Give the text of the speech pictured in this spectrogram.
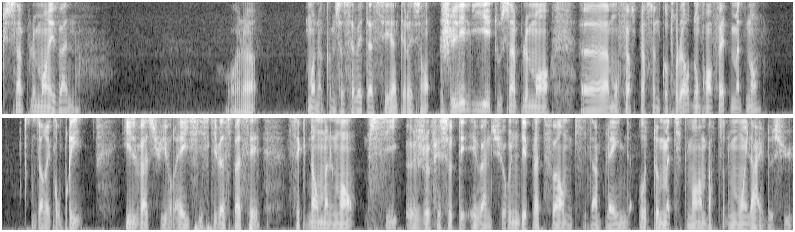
simplement Evan. Voilà, voilà, comme ça, ça va être assez intéressant. Je l'ai lié tout simplement euh, à mon first person controller. Donc en fait, maintenant, vous aurez compris, il va suivre. Et ici, ce qui va se passer, c'est que normalement, si je fais sauter Evan sur une des plateformes qui est un plane, automatiquement, à partir du moment où il arrive dessus,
